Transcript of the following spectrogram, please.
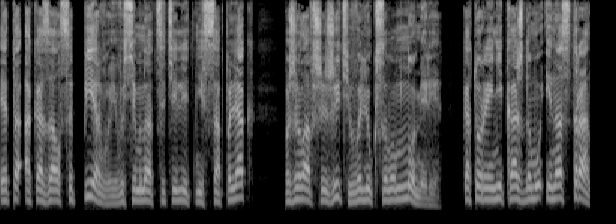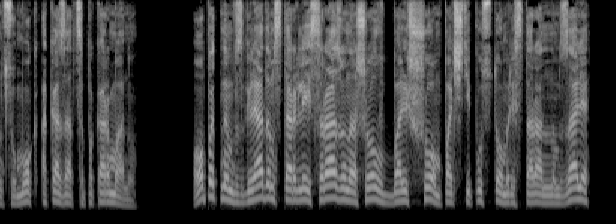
это оказался первый 18-летний сопляк, пожелавший жить в люксовом номере, который не каждому иностранцу мог оказаться по карману. Опытным взглядом Старлей сразу нашел в большом, почти пустом ресторанном зале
